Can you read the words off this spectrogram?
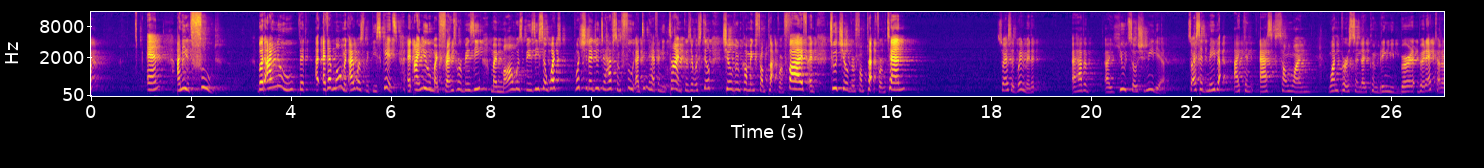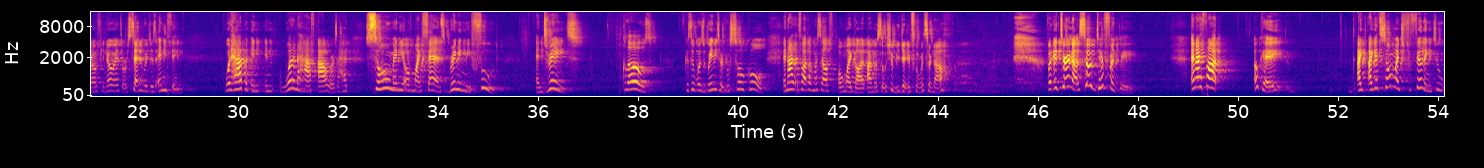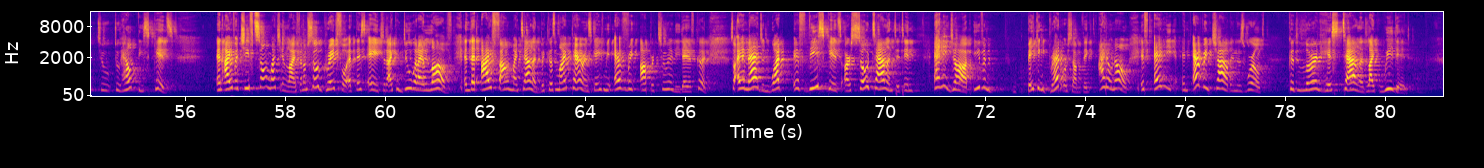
And I needed food. But I knew that at that moment I was with these kids, and I knew my friends were busy, my mom was busy, so what, what should I do to have some food? I didn't have any time because there were still children coming from platform 5 and two children from platform 10. So I said, wait a minute, I have a, a huge social media. So I said, maybe I can ask someone, one person that can bring me burek, I don't know if you know it, or sandwiches, anything. What happened in, in one and a half hours, I had so many of my fans bringing me food and drinks, clothes, because it was winter, it was so cold. And I thought of myself, oh my God, I'm a social media influencer now. but it turned out so differently. And I thought, okay, I, I get so much fulfilling to, to, to help these kids and I've achieved so much in life, and I'm so grateful at this age that I can do what I love and that I found my talent because my parents gave me every opportunity they could. So I imagine what if these kids are so talented in any job, even baking bread or something, I don't know. If any and every child in this world could learn his talent like we did,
